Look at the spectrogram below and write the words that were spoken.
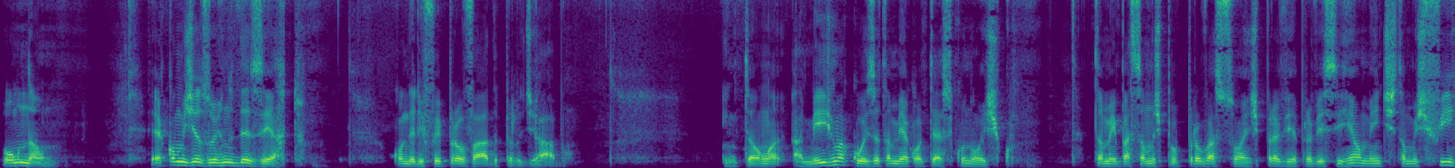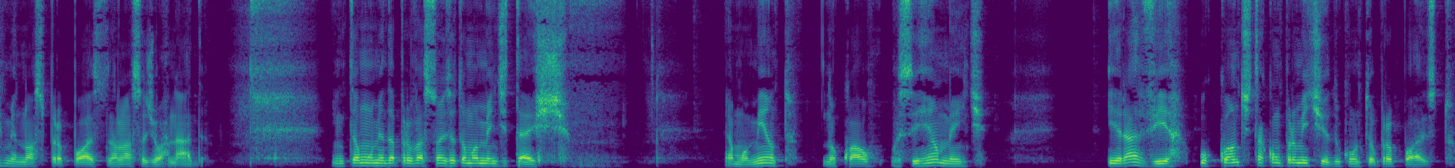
ou não. É como Jesus no deserto, quando ele foi provado pelo diabo. Então, a mesma coisa também acontece conosco. Também passamos por provações para ver, para ver se realmente estamos firmes no nosso propósito, na nossa jornada. Então, o momento das provações é o momento de teste. É o momento no qual você realmente irá ver o quanto está comprometido com o teu propósito,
